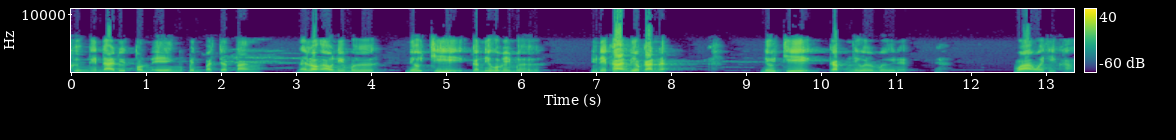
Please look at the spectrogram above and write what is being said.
พึงเห็นได้ด้วยตนเองเป็นปัจจตัง ไหนลองเอานิ้วมือ นิ้วชี้กับนิ้วหัวแม่มือ อยู่ในข้างเดียวกันน่ะ นิ้วชี้กับนิ้วหัวแม่มือเนี่ยวางไว้ที่ขา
